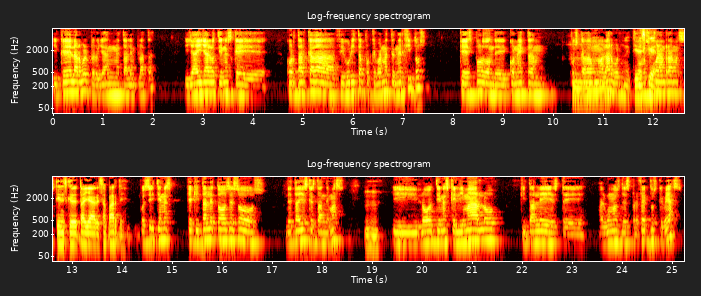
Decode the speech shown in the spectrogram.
y queda el árbol pero ya en metal en plata y ya ahí ya lo tienes que cortar cada figurita porque van a tener jitos que es por donde conectan pues cada uno al árbol Mm, Y tienes como que- si fueran ramas Tienes que detallar esa parte. pues sí tienes que quitarle todos esos detalles que están de más y luego tienes que limarlo, quitarle este algunos desperfectos que veas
